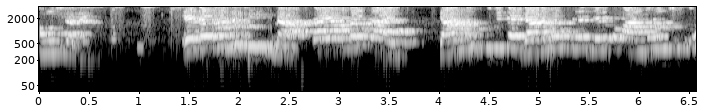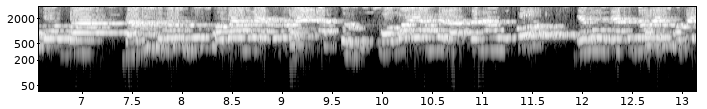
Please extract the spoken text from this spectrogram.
সমস্যা নাই। এটা কিন্তু ঠিক না। তাই আমরা চাই গার্মেন্টস গান হচ্ছে যেরকম আন্দোলন শুরু হোক বা দাবি সভা শুরু সবাই আমরা একতা হয়ে কাজ করব। সবাই আমরা রাস্তায় নামবো এবং একতা হয়ে সবাই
